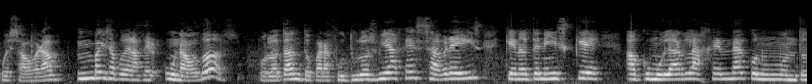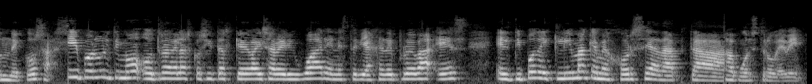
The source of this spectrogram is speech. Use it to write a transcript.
pues ahora vais a poder hacer una o dos. Por lo tanto, para futuros viajes sabréis que no tenéis que acumular la agenda con un montón de cosas. Y por último, otra de las cositas que vais a averiguar en este viaje de prueba es el tipo de clima que mejor se adapta a vuestro bebé.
